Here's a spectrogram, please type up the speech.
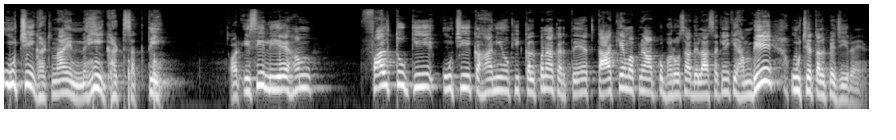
ऊँची घटनाएँ नहीं घट सकती। और इसीलिए हम फालतू की ऊँची कहानियों की कल्पना करते हैं ताकि हम अपने आप को भरोसा दिला सकें कि हम भी ऊँचे तल पे जी रहे हैं।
